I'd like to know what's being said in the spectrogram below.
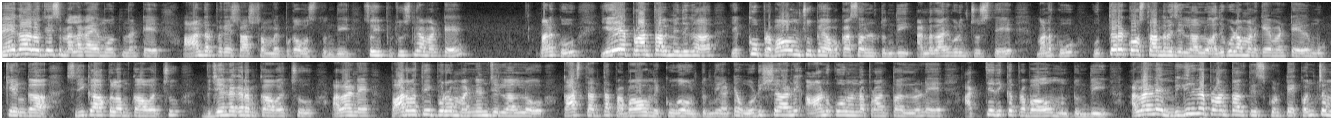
మేఘాలు వచ్చేసి మెల్లగా ఏమవుతుందంటే ఆంధ్రప్రదేశ్ రాష్ట్రం వైపుగా వస్తుంది. సో ఇప్పుడు చూసినామంటే మనకు ఏ ఏ ప్రాంతాల మీదుగా ఎక్కువ ప్రభావం చూపే అవకాశాలు ఉంటుంది అన్న దాని గురించి చూస్తే మనకు ఉత్తర కోస్తాంధ్ర జిల్లాలో అది కూడా మనకేమంటే ముఖ్యంగా శ్రీకాకుళం కావచ్చు విజయనగరం కావచ్చు అలానే పార్వతీపురం మన్యం జిల్లాల్లో కాస్తంత ప్రభావం ఎక్కువగా ఉంటుంది. అంటే ఒడిశాని ఆనుకోనున్న ప్రాంతాల్లోనే అత్యధిక ప్రభావం ఉంటుంది. అలానే మిగిలిన ప్రాంతాలు తీసుకుంటే కొంచెం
